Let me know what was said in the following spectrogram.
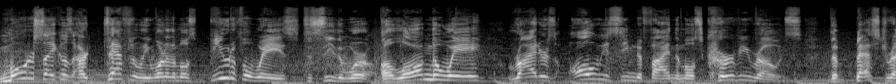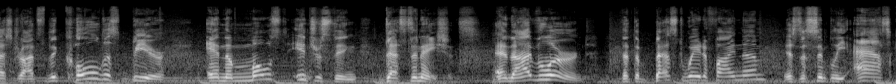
Motorcycles are definitely one of the most beautiful ways to see the world. Along the way, riders always seem to find the most curvy roads, the best restaurants, the coldest beer, and the most interesting destinations. And I've learned that the best way to find them is to simply ask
